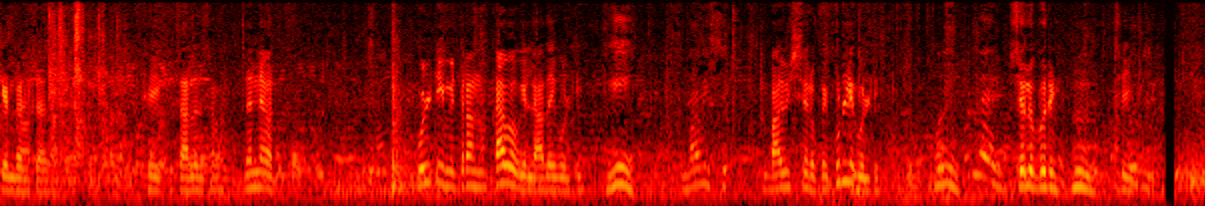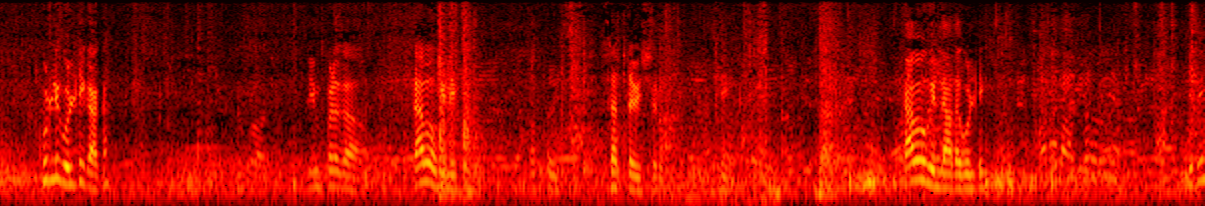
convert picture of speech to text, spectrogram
क्विंटलच्या ठीक आहे चालेल चला धन्यवाद. गुलटी मित्रांनो काय बघितलं दादा ही गुलटी? ही बावीसशे. बावीसशे रुपये. कुठली गुलटी? पुरी. शेलुपुरी? ठीक. कुठली गुलटी काका? पिंपळगाव. काय भाव गेली? सत्तावीसशे रुपये. ठीक. काय भाव गेली दादा गुलटी? किती?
